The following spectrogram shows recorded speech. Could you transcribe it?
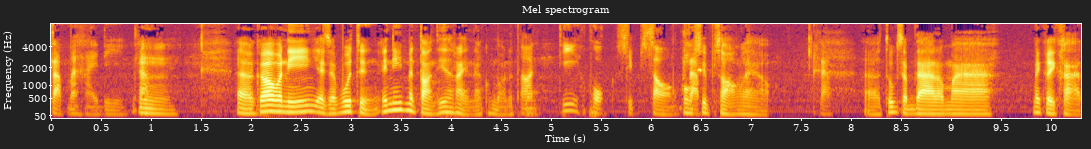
กลับมาหายดีครับ อืมเอ่อก็วันนี้อยากจะพูดถึงเอ้ยนี่มันตอนที่เท่าไหร่นะคุณหมอนัตตพอนงศ์ที่หกสิบสองหกครับสิบสองแล้วครับเอ่อทุกสัปดาห์เรามาไม่เคยขาด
